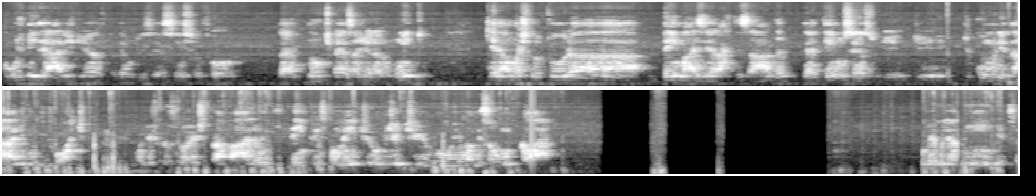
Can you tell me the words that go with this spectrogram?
alguns milhares de anos, podemos dizer assim, se eu for, né, não estiver exagerando muito, que é uma estrutura bem mais hierarquizada, né, tem um senso de, de, de comunidade muito forte, onde as pessoas trabalham e tem principalmente um objetivo e uma missão muito clara. Mergulhar em etc.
